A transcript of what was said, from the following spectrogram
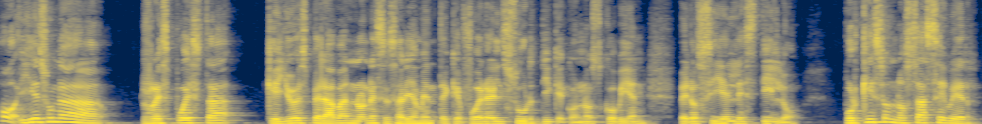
Oh, y es una respuesta que yo esperaba, no necesariamente que fuera el surti que conozco bien, pero sí el estilo, porque eso nos hace ver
